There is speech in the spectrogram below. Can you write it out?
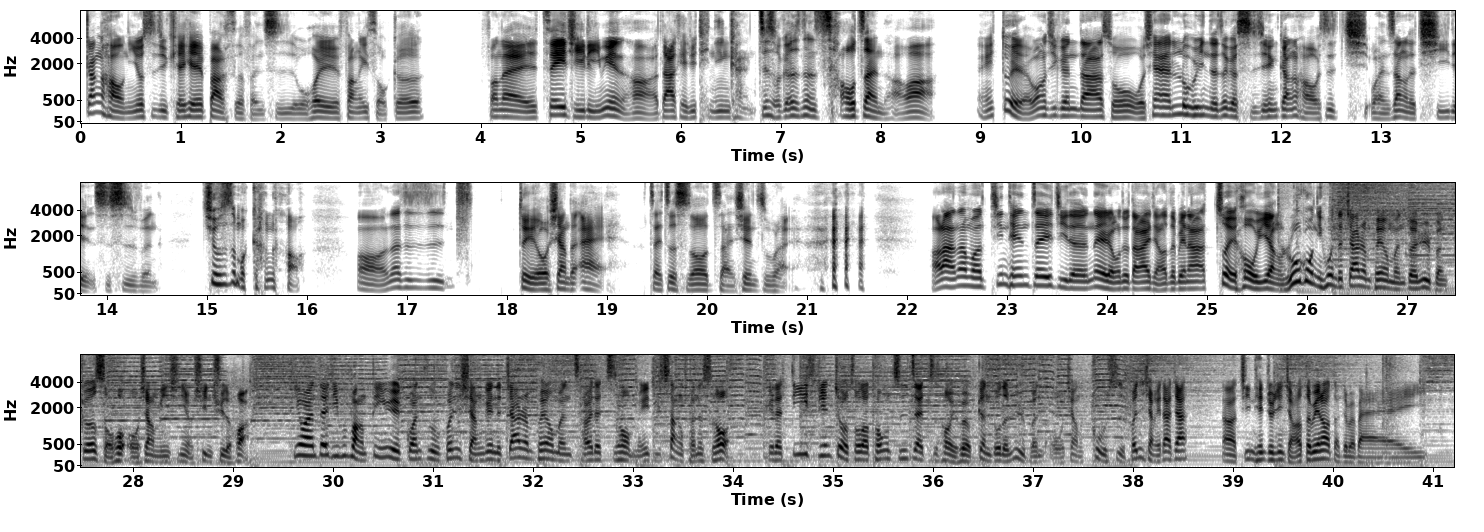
刚好你又是 KKBOX 的粉丝，我会放一首歌放在这一集里面啊，大家可以去听听看，这首歌真的超赞的，好不好？哎，对了，忘记跟大家说，我现在录音的这个时间刚好是七晚上的七点十四分，就是这么刚好哦，那就是 对偶像的爱在这时候展现出来。好啦，那么今天这一集的内容就大概讲到这边啦。最后一样，如果你和你的家人朋友们对日本歌手或偶像明星有兴趣的话，听完这一集不妨订阅、关注、分享给你的家人朋友们，才会在之后每一集上传的时候，可以在第一时间就收到通知。在之后也会有更多的日本偶像的故事分享给大家。那今天就先讲到这边喽，大家拜拜。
